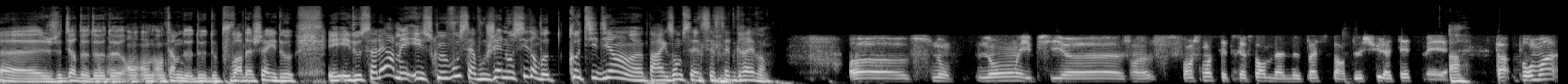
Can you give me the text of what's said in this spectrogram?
euh, je veux dire, de, de, de- en, en termes de, de, de pouvoir d'achat et de et, et de salaire. Mais est-ce que vous, ça vous gêne aussi dans votre quotidien, euh, par exemple, cette, cette, cette grève? Euh, non, non. Et puis, euh, franchement, cette réforme elle me passe par dessus la tête. Mais Ah. Enfin, pour moi,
